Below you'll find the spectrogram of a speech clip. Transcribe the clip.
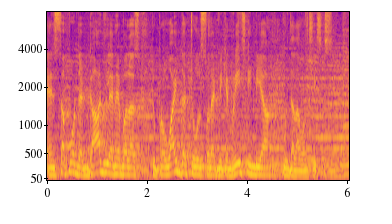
and support that God will enable us to provide the tools so that we can reach India with the love of Jesus.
